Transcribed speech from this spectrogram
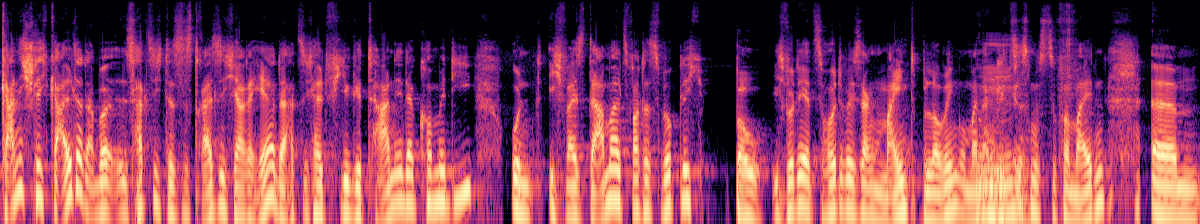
Gar nicht schlecht gealtert, aber es hat sich, das ist 30 Jahre her, da hat sich halt viel getan in der Comedy. Und ich weiß, damals war das wirklich Bow. Ich würde jetzt heute würde ich sagen mindblowing, um meinen mhm. Anglizismus zu vermeiden. Ähm,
